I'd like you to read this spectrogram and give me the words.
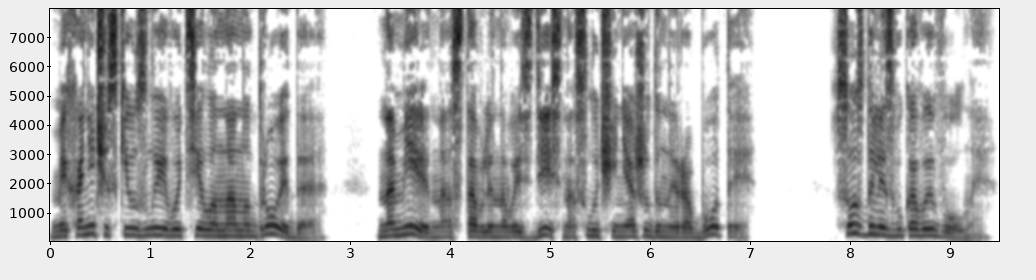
Механические узлы его тела нанодроида, намеренно оставленного здесь на случай неожиданной работы, создали звуковые волны —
